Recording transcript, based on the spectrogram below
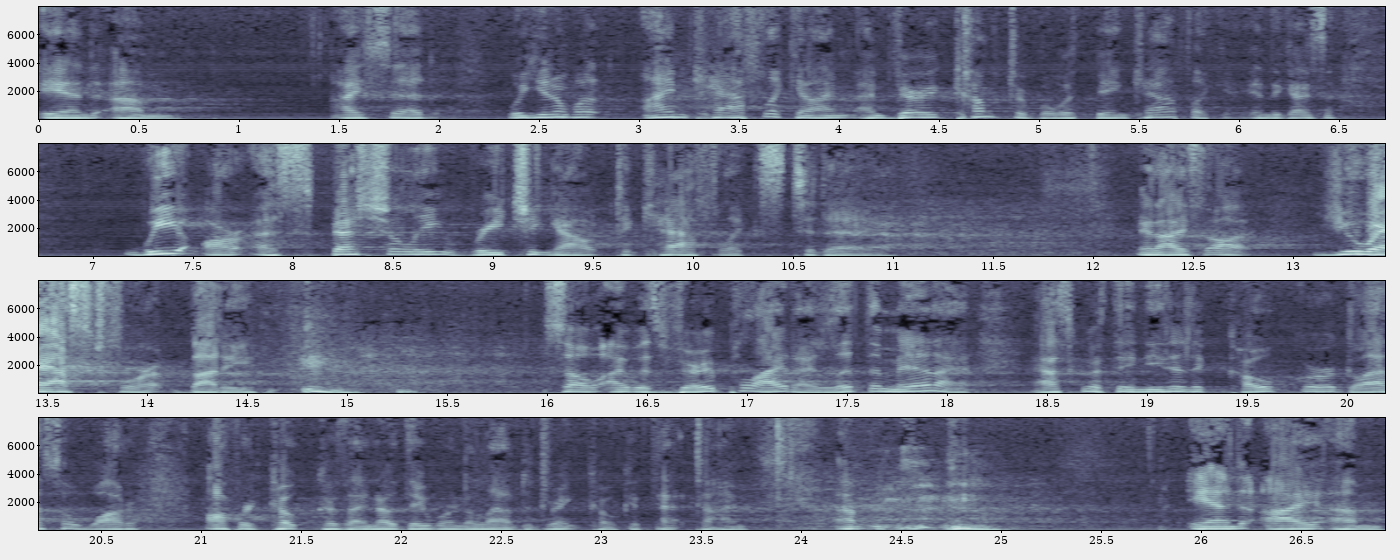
And um, I said, Well, you know what? I'm Catholic and I'm, I'm very comfortable with being Catholic. And the guy said, We are especially reaching out to Catholics today. and I thought, You asked for it, buddy. so I was very polite. I let them in. I asked them if they needed a Coke or a glass of water. Offered Coke because I know they weren't allowed to drink Coke at that time. Um, and I um,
